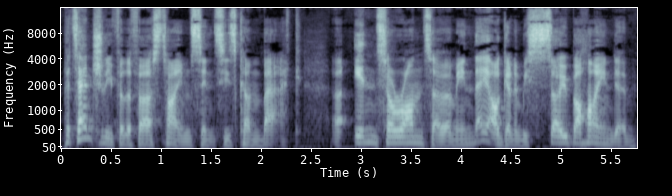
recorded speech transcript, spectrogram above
potentially for the first time since he's come back uh, in Toronto. I mean, they are going to be so behind him.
